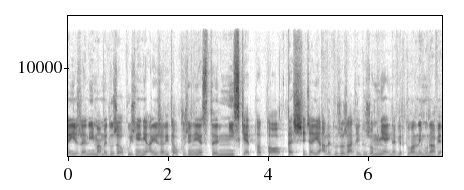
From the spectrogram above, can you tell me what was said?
jeżeli mamy duże opóźnienie, a jeżeli to opóźnienie jest niskie, to to też się dzieje, ale dużo rzadziej, dużo mniej na wirtualnej murawie.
